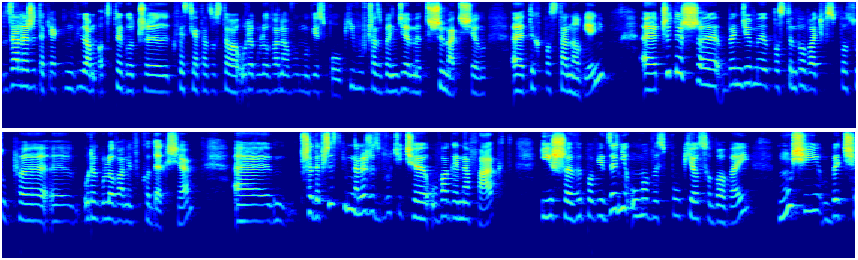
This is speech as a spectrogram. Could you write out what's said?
zależy, tak jak mówiłam, od tego, czy kwestia ta została uregulowana w umowie spółki. Wówczas będziemy trzymać się e, tych postanowień, e, czy też e, będziemy postępować w sposób uregulowany w kodeksie. Przede wszystkim należy zwrócić uwagę na fakt, iż wypowiedzenie umowy spółki osobowej musi być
